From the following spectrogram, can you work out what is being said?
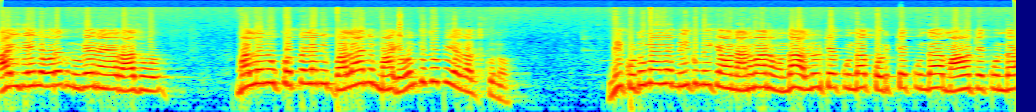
ఐదేళ్ళ వరకు నువ్వేనాయా రాజు మళ్ళీ నువ్వు కొత్తగా నీ బలాన్ని మా ఎవరికి చూపించదలుచుకున్నావు మీ కుటుంబంలో మీకు మీకు ఏమైనా అనుమానం ఉందా? అల్లుడికి ఎక్కుందా కొడుకు ఎక్కుందా మామకి ఎక్కుందా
